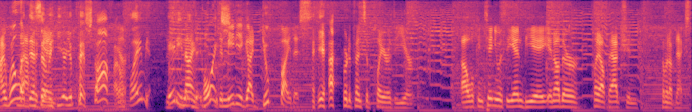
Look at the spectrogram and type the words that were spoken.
I will laugh this- again. I mean, you're, you're pissed off. I Yeah. don't blame you. 89 the, points. The media got duped by this Yeah. for Defensive Player of the Year. Uh, we'll continue with the NBA and other playoff action coming up next.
